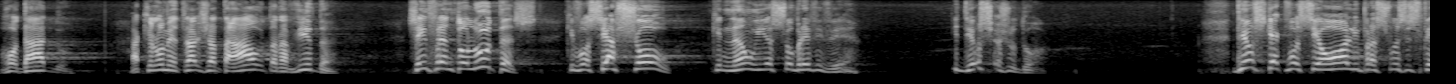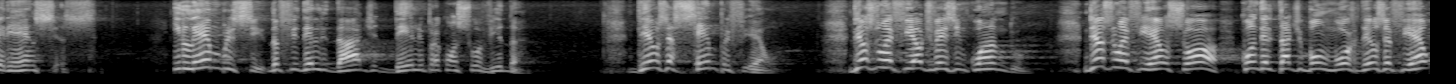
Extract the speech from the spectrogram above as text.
rodado, a quilometragem já está alta na vida, você enfrentou lutas que você achou que não ia sobreviver, e Deus te ajudou. Deus quer que você olhe para as suas experiências e lembre-se da fidelidade dele para com a sua vida. Deus é sempre fiel. Deus não é fiel de vez em quando. Deus não é fiel só quando Ele está de bom humor. Deus é fiel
